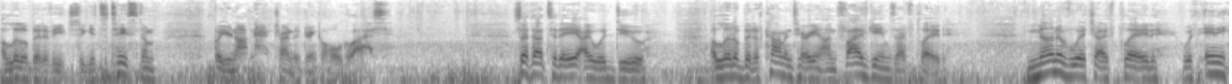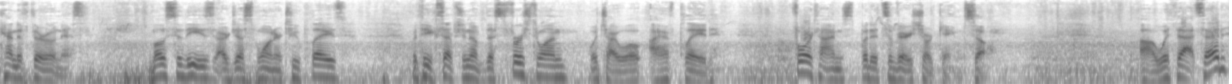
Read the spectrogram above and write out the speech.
a little bit of each. So you get to taste them, but you're not trying to drink a whole glass. So I thought today I would do a little bit of commentary on five games I've played, none of which I've played with any kind of thoroughness. Most of these are just one or two plays, with the exception of this first one, which I will I have played four times, but it's a very short game. So uh, with that said,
